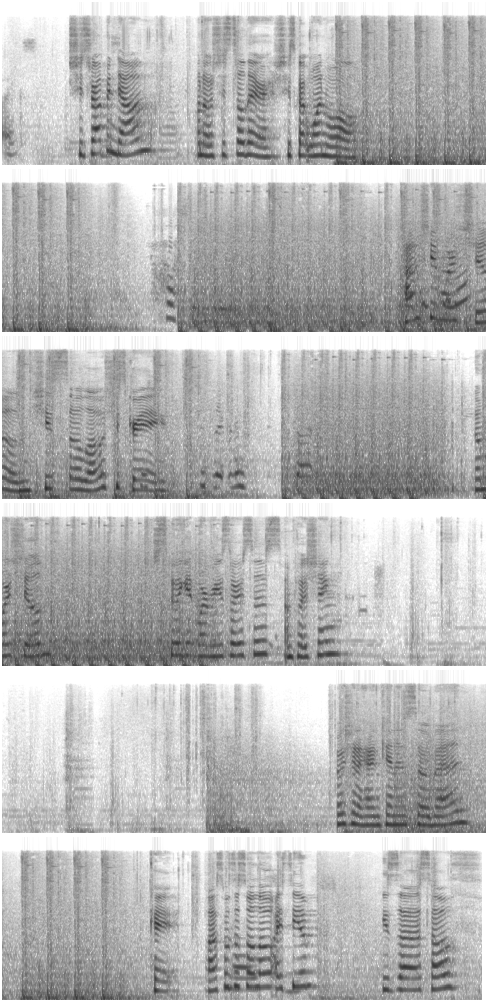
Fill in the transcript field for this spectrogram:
Thanks. She's dropping down. Oh no, she's still there. She's got one wall. How does she have more shield? She's so low. She's literally. No more shield. Just gonna get more resources. I'm pushing. I wish I had a hand cannon so bad. Okay, last one's a solo. I see him. He's uh south.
